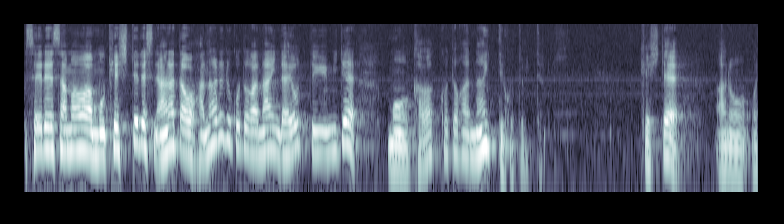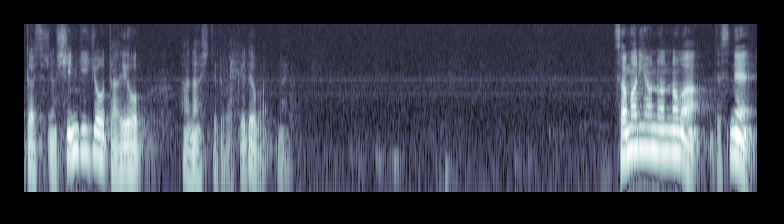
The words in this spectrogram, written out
精霊様はもう決してですねあなたを離れることがないんだよっていう意味でもう乾くことがないっていうことを言ってる。決してあの私たちの心理状態を話しているわけではないサマリアの女はですね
